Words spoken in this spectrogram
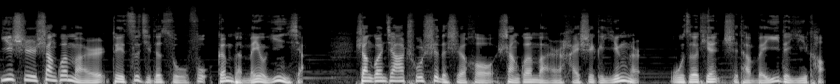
一是上官婉儿对自己的祖父根本没有印象，上官家出事的时候，上官婉儿还是个婴儿，武则天是他唯一的依靠。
